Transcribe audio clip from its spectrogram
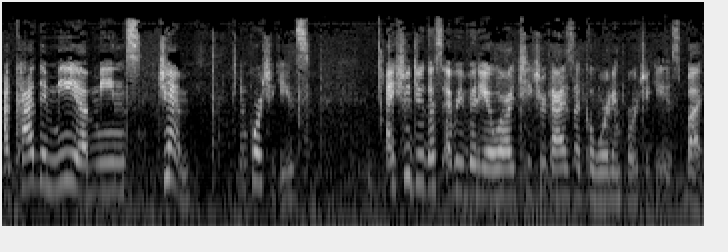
Academia means gym in Portuguese. I should do this every video where I teach you guys like a word in Portuguese, but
